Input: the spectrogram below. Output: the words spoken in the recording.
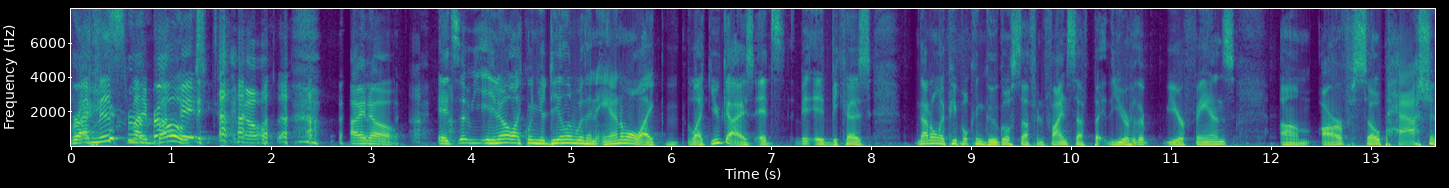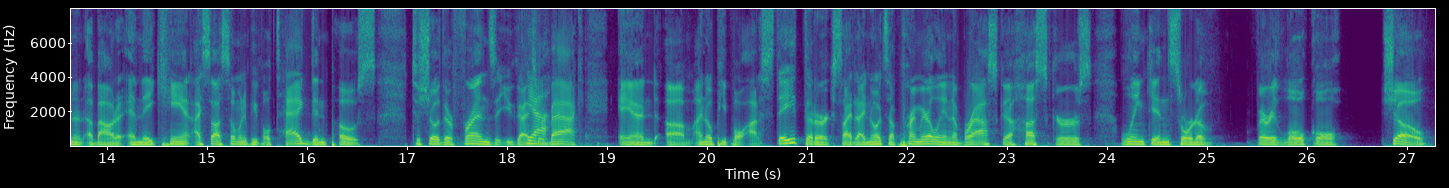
Right. I missed my Right. I know. I know. It's uh, you know like when you're dealing with an animal like like you guys, it's it, because not only people can Google stuff and find stuff, but your your fans um, are so passionate about it, and they can't. I saw so many people tagged in posts to show their friends that you guys Yeah. are back, and um, I know people out of state that are excited. I know it's a primarily a Nebraska Huskers, Lincoln sort of very local show,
